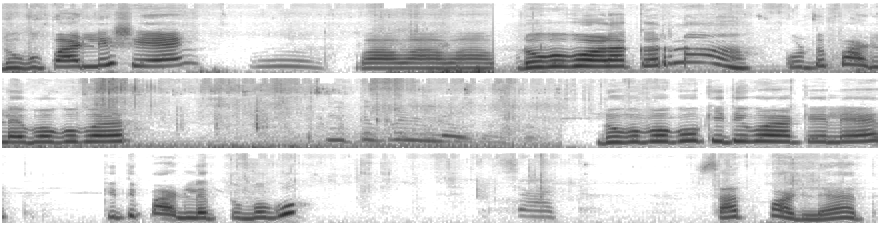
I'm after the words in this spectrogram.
डुगू पाडली शेंग? वा वा वा. डुगू गोळा कर ना. कुठं पाडले बघू बर. डुगू बघू किती गोळा केलेत? किती पाडलेत तू बघू? सात. पाडल्यात?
